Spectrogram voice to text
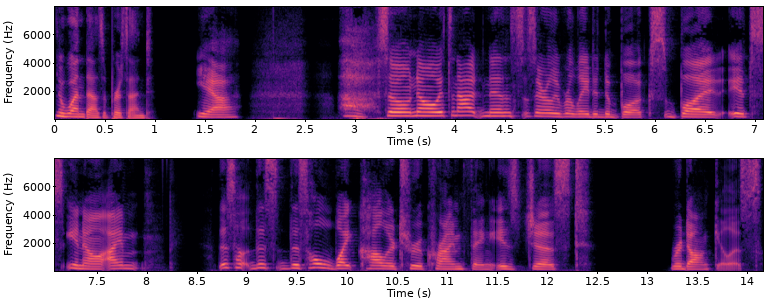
One thousand percent. Yeah. So no, it's not necessarily related to books, but it's you know I'm this this this whole white collar true crime thing is just redonkulous.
